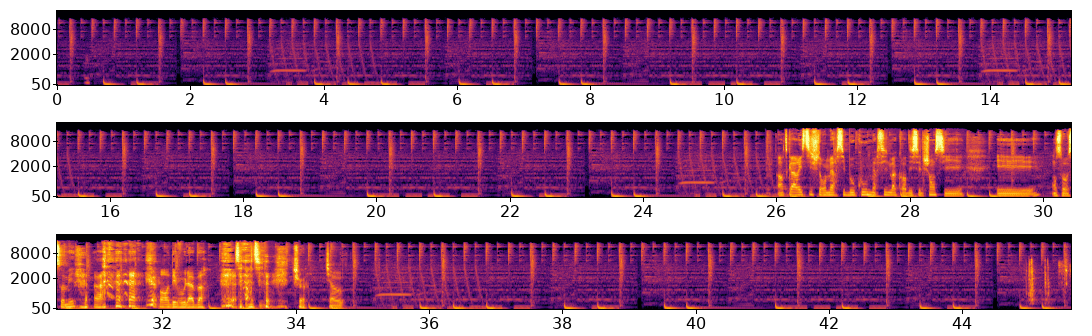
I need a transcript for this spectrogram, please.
En tout cas, Aristide, je te remercie beaucoup. Merci de m'accorder cette chance et, et on se voit au sommet. Rendez-vous là-bas. C'est parti. Ciao. Ciao.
